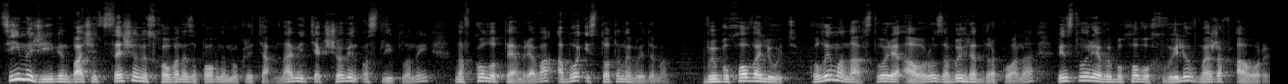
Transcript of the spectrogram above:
Цій межі він бачить все, що не сховане за повним укриттям, навіть якщо він осліплений, навколо темрява або істота невидима. Вибухова лють. Коли монах створює ауру за вигляд дракона, він створює вибухову хвилю в межах аури.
